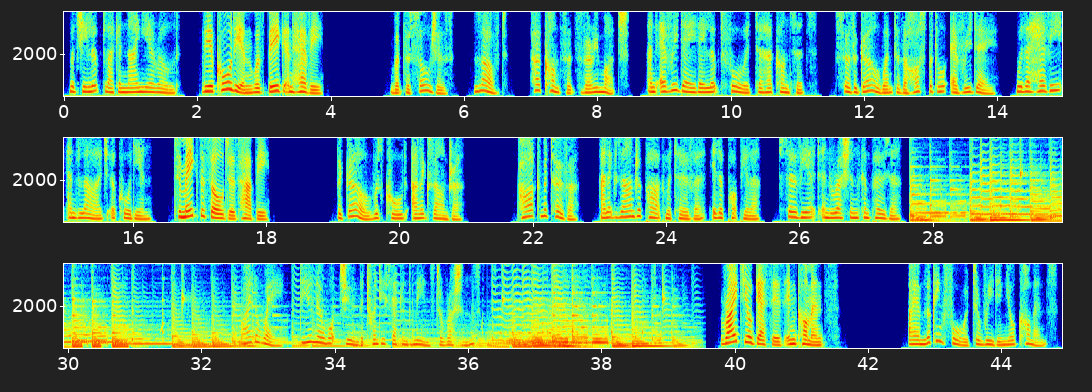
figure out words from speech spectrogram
But she looked like a nine year old. The accordion was big and heavy. But the soldiers loved her concerts very much. And every day they looked forward to her concerts. So the girl went to the hospital every day. With a heavy and large accordion. To make the soldiers happy. The girl was called Alexandra Parkmatova. Alexandra Parkmatova is a popular Soviet and Russian composer. By the way, do you know what June the 22nd means to Russians? Write your guesses in comments. I am looking forward to reading your comments.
